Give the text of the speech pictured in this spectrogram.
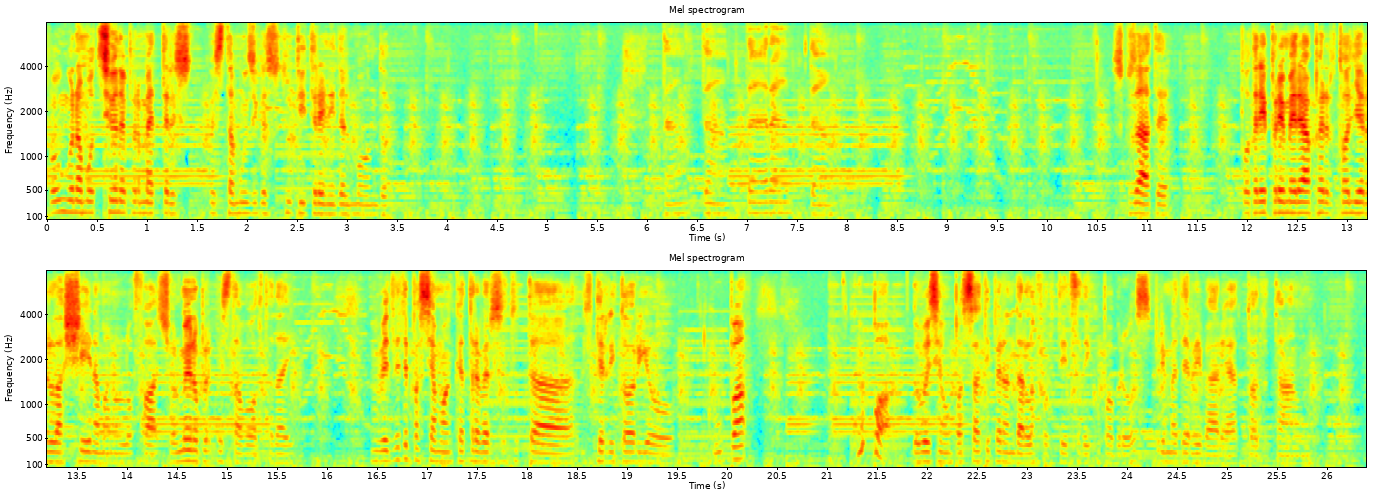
Propongo una mozione per mettere questa musica su tutti i treni del mondo. Scusate, potrei premere A per togliere la scena, ma non lo faccio, almeno per questa volta, dai. Come vedete passiamo anche attraverso tutto il territorio Koopa. Koopa! Dove siamo passati per andare alla fortezza dei Koopa Bros, prima di arrivare a Todd Town.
